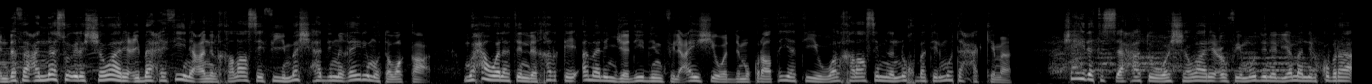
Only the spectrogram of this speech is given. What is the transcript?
اندفع الناس إلى الشوارع باحثين عن الخلاص في مشهد غير متوقع محاولة لخلق أمل جديد في العيش والديمقراطية والخلاص من النخبة المتحكمة. شهدت الساحات والشوارع في مدن اليمن الكبرى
